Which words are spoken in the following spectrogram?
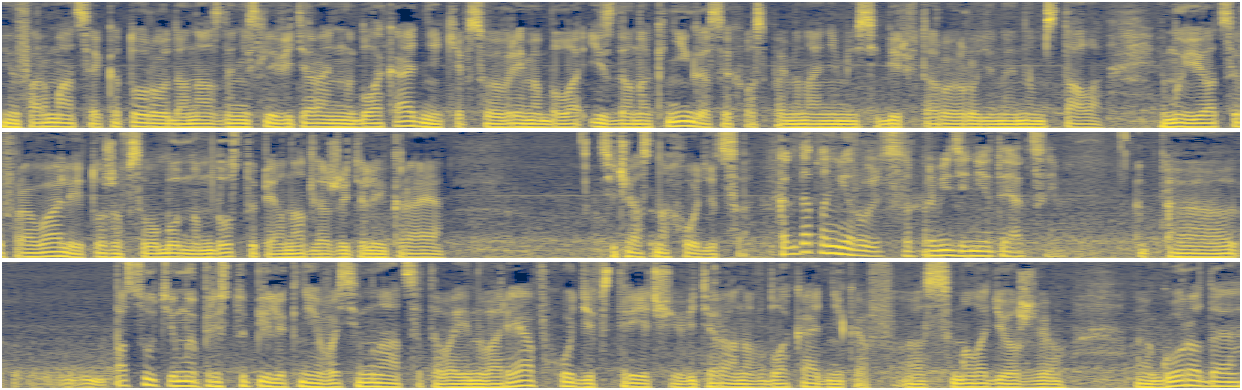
информацией, которую до нас донесли ветераны-блокадники. В свое время была издана книга с их воспоминаниями «Сибирь второй родиной нам стала». И мы ее оцифровали, и тоже в свободном доступе она для жителей края сейчас находится. Когда планируется проведение этой акции? Э, по сути, мы приступили к ней 18 января в ходе встречи ветеранов-блокадников э, с молодежью э, города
